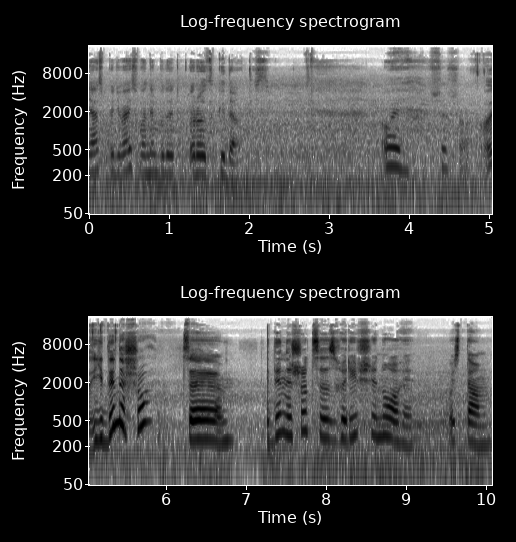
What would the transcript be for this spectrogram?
я сподіваюся, вони будуть розкидатись. Ой, що що. Єдине, що це. Єдине, що це згорівші ноги. Ось там.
